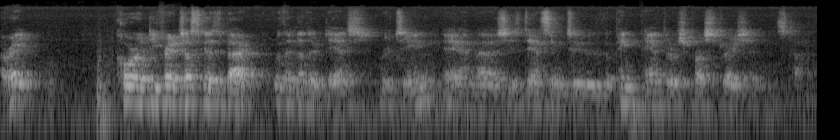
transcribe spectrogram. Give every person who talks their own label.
Speaker 1: All right, Cora DeFrancesca is back with another dance routine, and uh, she's dancing to the Pink Panthers' Frustration this time.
